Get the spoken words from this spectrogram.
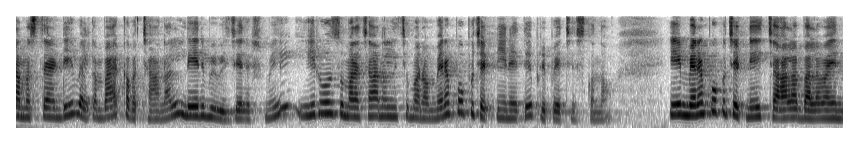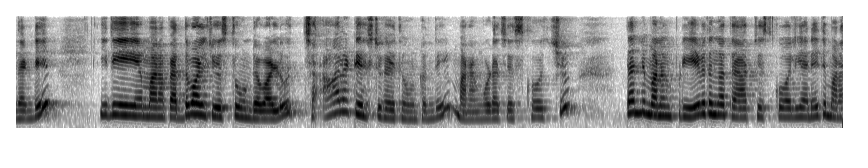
నమస్తే అండి. Welcome back our channel. నేను మీ విజయలక్ష్మి. ఈరోజు మన ఛానల్ నుంచి మనం మినపప్పు చట్నీని అయితే ప్రిపేర్ చేసుకుందాం. ఈ మినపప్పు చట్నీ చాలా బలమైందండి. ఇది మన పెద్దవాళ్ళు చేస్తూ ఉండేవాళ్ళు. చాలా టేస్ట్గా అయితే ఉంటుంది. మనం కూడా చేసుకోవచ్చు. దాన్ని మనం ఇప్పుడు ఏ విధంగా తయారు చేసుకోవాలి అనేది మన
